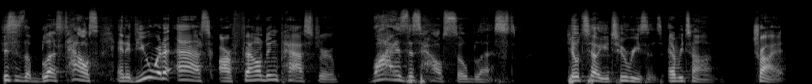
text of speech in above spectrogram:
This is a blessed house. And if you were to ask our founding pastor, why is this house so blessed? He'll tell you two reasons every time. Try it.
